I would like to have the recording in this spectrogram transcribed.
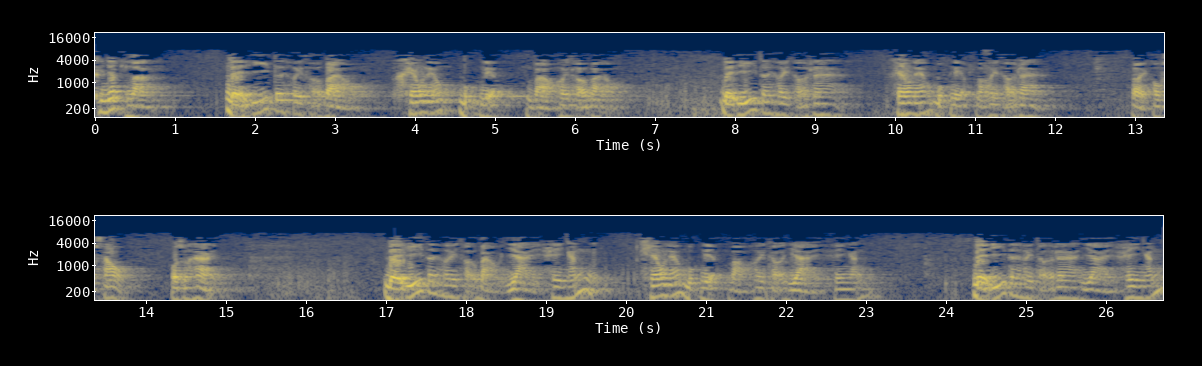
thứ nhất là để ý tới hơi thở vào, khéo léo buộc niệm vào hơi thở vào. Để ý tới hơi thở ra, khéo léo buộc niệm vào hơi thở ra. Rồi câu sau, câu số 2 để ý tới hơi thở vào dài hay ngắn khéo léo buộc niệm vào hơi thở dài hay ngắn. Để ý tới hơi thở ra dài hay ngắn,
